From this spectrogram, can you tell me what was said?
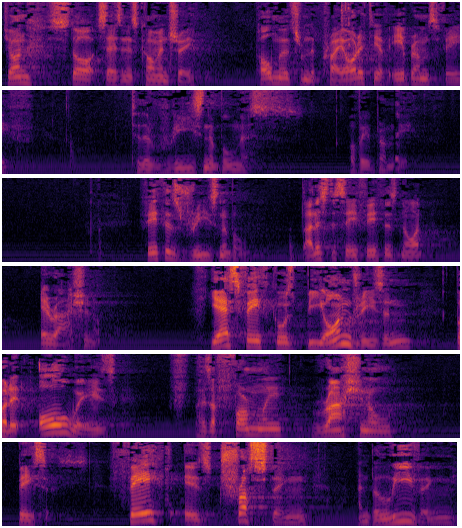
John Stott says in his commentary, Paul moves from the priority of Abraham's faith to the reasonableness of Abraham's faith. Faith is reasonable. That is to say, faith is not irrational. Yes, faith goes beyond reason, but it always has a firmly rational basis. Faith is trusting and believing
